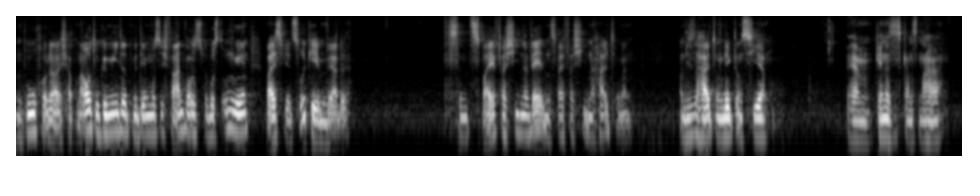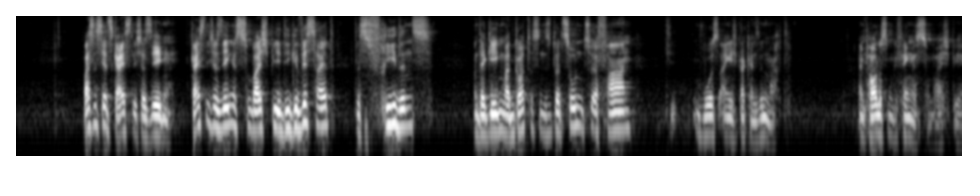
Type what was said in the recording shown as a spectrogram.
ein Buch oder ich habe ein Auto gemietet, mit dem muss ich verantwortungsbewusst umgehen, weil ich es wieder zurückgeben werde. Das sind zwei verschiedene Welten, zwei verschiedene Haltungen. Und diese Haltung legt uns hier ähm, Genesis ganz nahe. Was ist jetzt geistlicher Segen? Geistlicher Segen ist zum Beispiel die Gewissheit des Friedens und der Gegenwart Gottes in Situationen zu erfahren, die, wo es eigentlich gar keinen Sinn macht. Ein Paulus im Gefängnis zum Beispiel.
